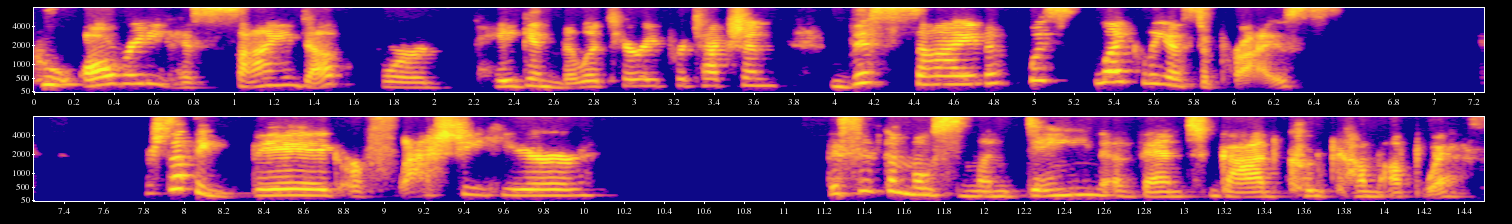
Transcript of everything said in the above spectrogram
who already has signed up for pagan military protection, this sign was likely a surprise. There's nothing big or flashy here. This is the most mundane event God could come up with.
